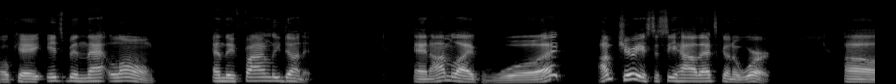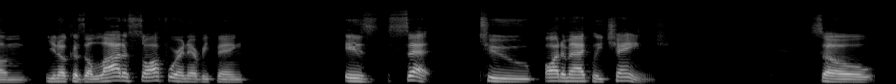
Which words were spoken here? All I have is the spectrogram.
Okay, it's been that long, and they finally done it. And I'm like, what? I'm curious to see how that's going to work. Um, you know, because a lot of software and everything is set to automatically change. So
